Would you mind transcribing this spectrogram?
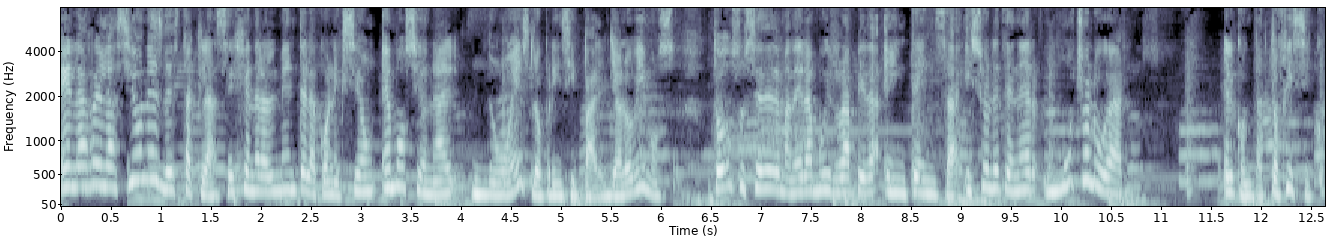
En las relaciones de esta clase, generalmente la conexión emocional no es lo principal, ya lo vimos. Todo sucede de manera muy rápida e intensa y suele tener mucho lugar el contacto físico.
